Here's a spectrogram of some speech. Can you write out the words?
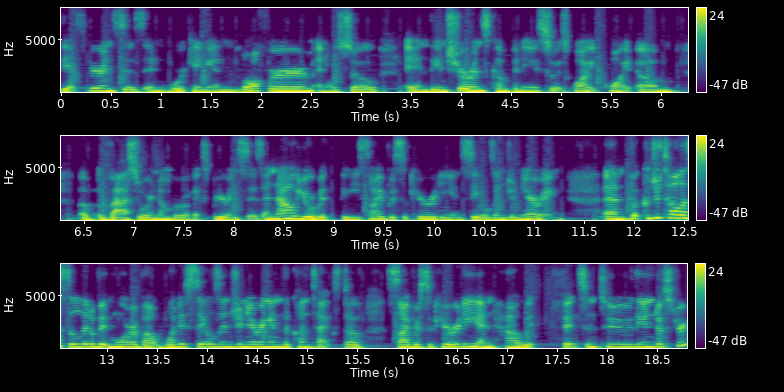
the experiences in working in law firm and also in the insurance company. So it's quite quite um, a, a vast or a number of experiences. And now you're with the cybersecurity and sales engineering. Um, but could you tell us a little bit more about what is sales engineering in the context of cybersecurity and how it fits into the industry?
